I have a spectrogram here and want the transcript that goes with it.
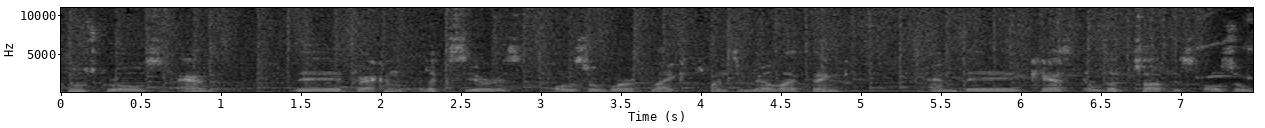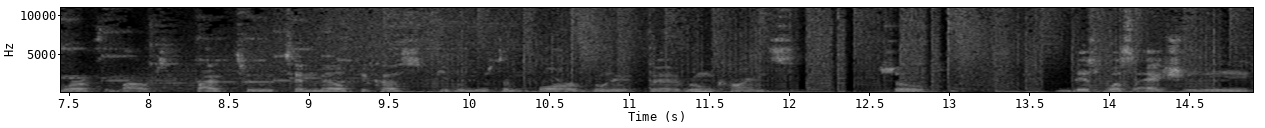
clue scrolls and the Dragon Elixir is also worth like 20 mil I think and the Chaos Elder Top is also worth about 5 to 10 mil because people use them for rune, uh, rune coins. So this was actually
